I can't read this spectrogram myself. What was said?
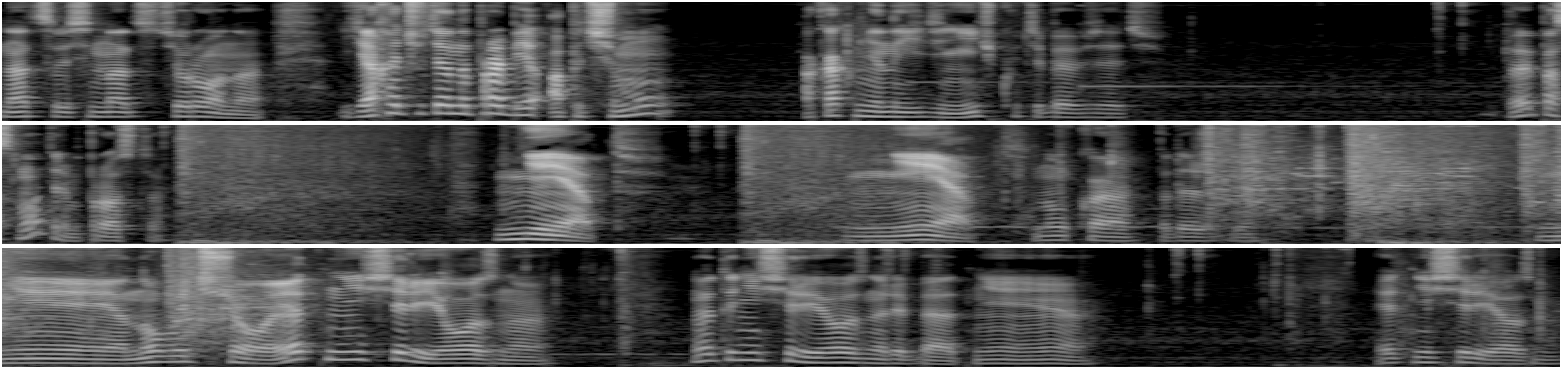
15-18 урона. Я хочу тебя на пробел. А почему? А как мне на единичку тебя взять? Давай посмотрим просто. Нет. Нет. Ну-ка, подожди. Не, ну вы чё, это не серьезно. Ну это не серьезно, ребят, не. Это не серьезно.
